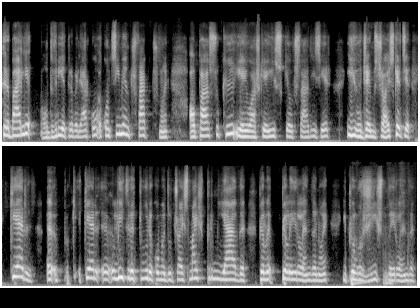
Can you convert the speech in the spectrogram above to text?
trabalha, ou deveria trabalhar, com acontecimentos, factos, não é? Ao passo que, e eu acho que é isso que ele está a dizer, e o James Joyce, quer dizer, quer uh, quer uh, literatura como a do Joyce mais premiada pela, pela Irlanda, não é? E pelo uhum. registro da Irlanda.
